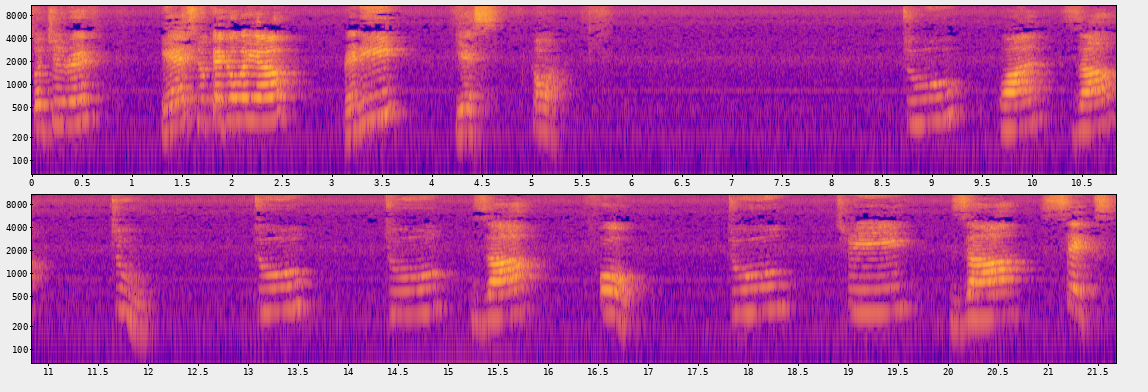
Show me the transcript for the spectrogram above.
So children, yes, look at over here. Ready? Yes, come on. Two, one, za, two. Two, two, za, four. Two, three, za, six.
